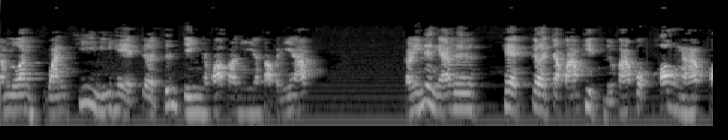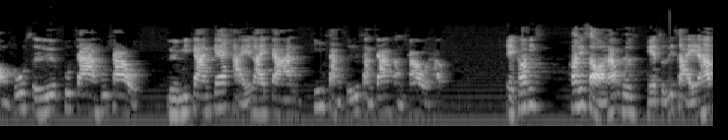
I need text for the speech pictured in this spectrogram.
จำนวนวันที่มีเหตุเกิดขึ้นจริง เฉพาะกรณีดังต่อไปนี้นะครับ กรณีหนึ่งเนี่ยคือ เหตุเกิดจากความผิดหรือความบกพร่องนะครับ ของผู้ซื้อผู้จ้างผู้เช่า หรือมีการแก้ไขรายการที่สั่งซื้อสั่งจ้างสั่งเช่านะครับ เหตุข้อที่ข้อที่สองครับ คือเหตุสุดวิสัยนะครับ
